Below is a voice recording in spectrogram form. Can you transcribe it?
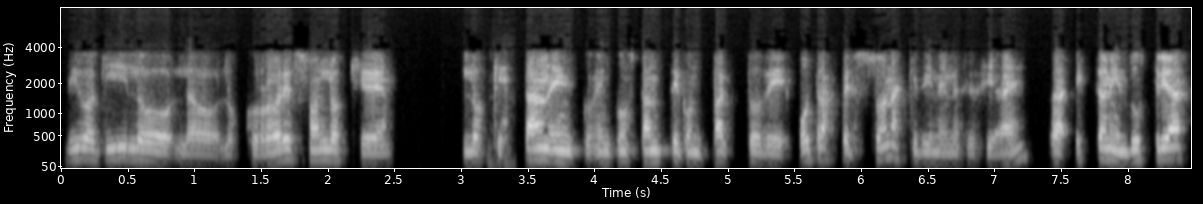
Digo aquí, lo, lo, los corredores son los que, los que están en, en, constante contacto de otras personas que tienen necesidades. O sea, esta es una industria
